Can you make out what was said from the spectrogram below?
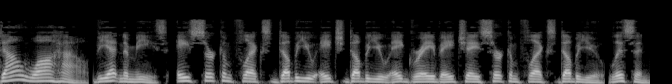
Dao Hoa Hao Vietnamese, A circumflex WHW A grave HA circumflex W listen,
